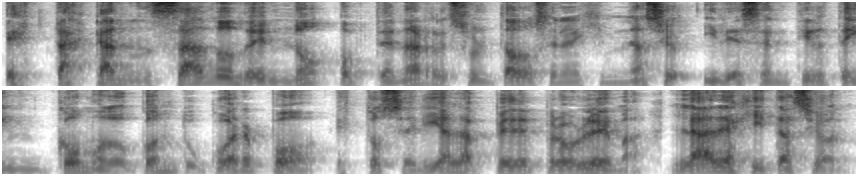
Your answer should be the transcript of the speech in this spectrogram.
¿Estás cansado de no obtener resultados en el gimnasio y de sentirte incómodo con tu cuerpo? Esto sería la P de problema. La de agitación.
